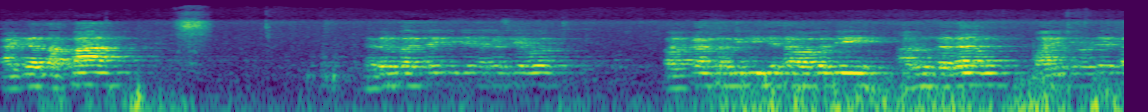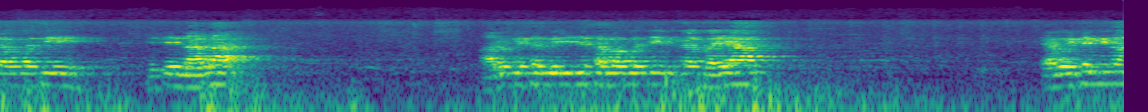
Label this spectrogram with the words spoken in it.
काशीनाथ ताप्पा नगरपंचायतीचे नगरसेवक बांधकाम समितीचे सभापती अरुण कदम पाणी पुरवठे सभापती येथे नाना आरोग्य समितीचे सभापती विकास भैया. या बैठकीला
